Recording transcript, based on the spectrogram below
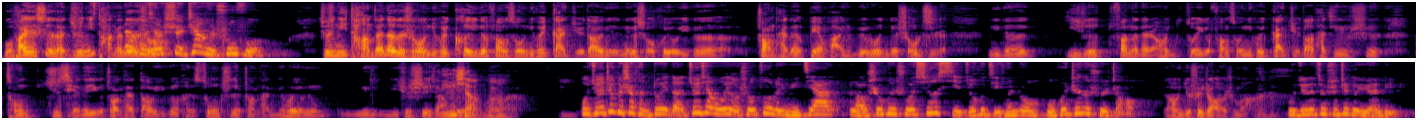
我发现是的，就是你躺在那但好的时候，好像是这样很舒服。就是你躺在那的时候，你会刻意的放松，你会感觉到你的那个手会有一个状态的变化。就比如说你的手指，你的一直放在那，然后你做一个放松，你会感觉到它其实是从之前的一个状态到一个很松弛的状态，你会有那种你你去试一下影响吗。我觉得这个是很对的，就像我有时候做了瑜伽，老师会说休息最后几分钟，我会真的睡着。然后你就睡着了是吗？我觉得就是这个原理。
